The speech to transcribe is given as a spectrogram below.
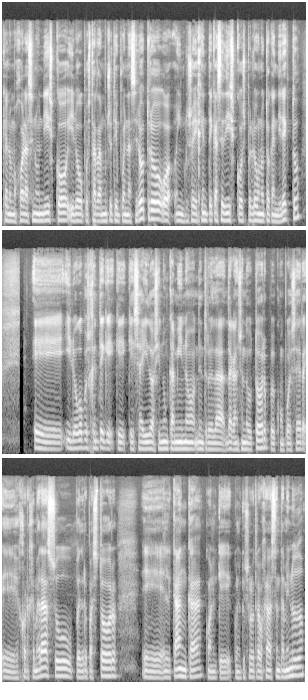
que a lo mejor hacen un disco y luego pues tarda mucho tiempo en hacer otro, o incluso hay gente que hace discos pero luego no toca en directo. Eh, y luego, pues gente que, que, se ha ido haciendo un camino dentro de la, canción de autor, pues, como puede ser eh, Jorge Marazu, Pedro Pastor, eh, el Canca, con el, que, con el que suelo trabajar bastante a menudo.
